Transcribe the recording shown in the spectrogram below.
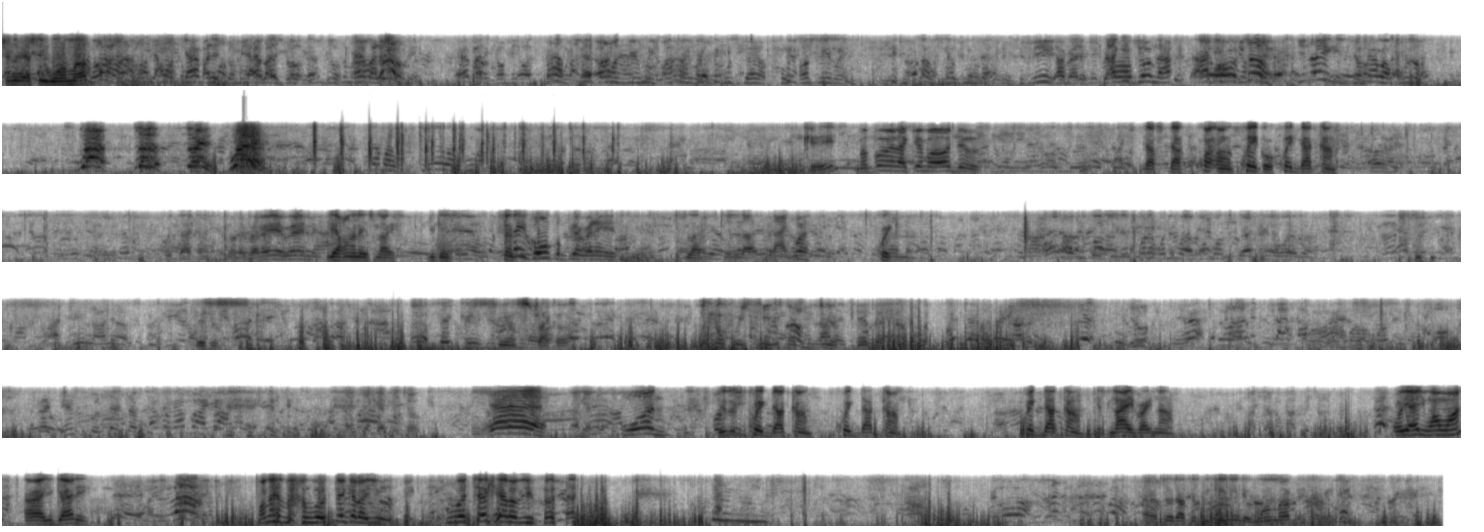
Shouldn't we actually warm up? One, two, three, one! Okay. My boy, I came out audio. That's that uh, quick on quick or quick.com. With that kind of you want to run it? Right, right, Yeah, on it's life. You can send Now you go on computer right here. it's life. Like what? Quick. this is Senior Striker. we see Yeah. One. This is quick.com. Quick.com. Quick.com. It's live right now. Oh yeah, you want one? All right, you got it. We'll take care of you. We'll take care of you. Alright, so that's the beginning, the warm up and everything.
